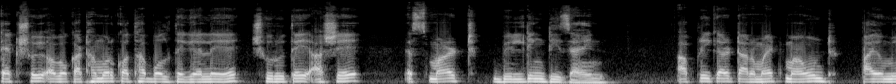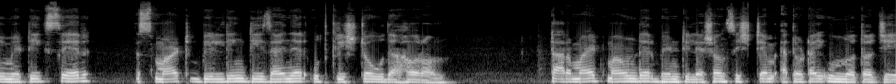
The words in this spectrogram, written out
টেকসই অবকাঠামোর কথা বলতে গেলে শুরুতেই আসে স্মার্ট বিল্ডিং ডিজাইন আফ্রিকার টার্মাইট মাউন্ট বায়োমিমেটিক্সের স্মার্ট বিল্ডিং ডিজাইনের উৎকৃষ্ট উদাহরণ। টার্মাইট মাউন্ডের ভেন্টিলেশন সিস্টেম এতটাই উন্নত যে,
